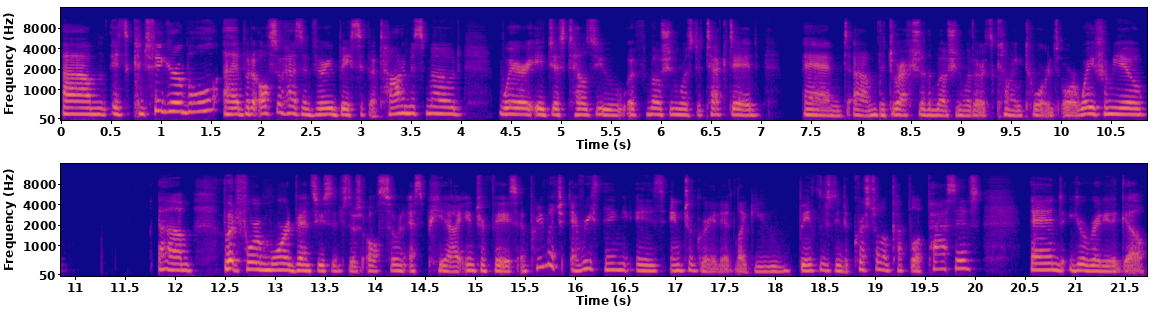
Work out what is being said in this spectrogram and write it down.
Um, it's configurable, uh, but it also has a very basic autonomous mode where it just tells you if motion was detected and um, the direction of the motion, whether it's coming towards or away from you. Um, but for more advanced usage, there's also an SPI interface, and pretty much everything is integrated. Like you basically just need a crystal, and a couple of passives, and you're ready to go.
